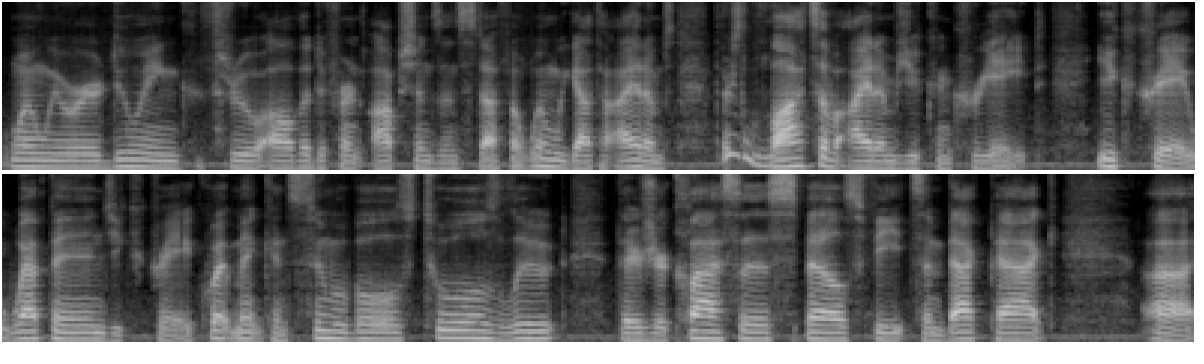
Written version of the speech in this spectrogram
when we were doing through all the different options and stuff and when we got to items, there's lots of items you can create. You could create weapons, you could create equipment, consumables, tools, loot. There's your classes, spells, feats, and backpack. Uh,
